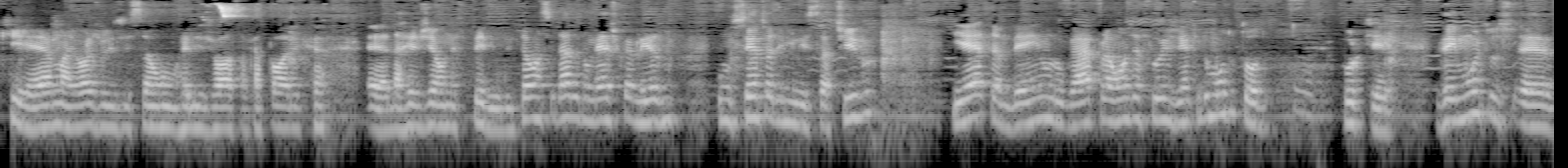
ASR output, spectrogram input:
que é a maior jurisdição religiosa católica é, da região nesse período. Então, a cidade do México é mesmo um centro administrativo e é também um lugar para onde aflui gente do mundo todo. Por quê? Vem muitos é,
